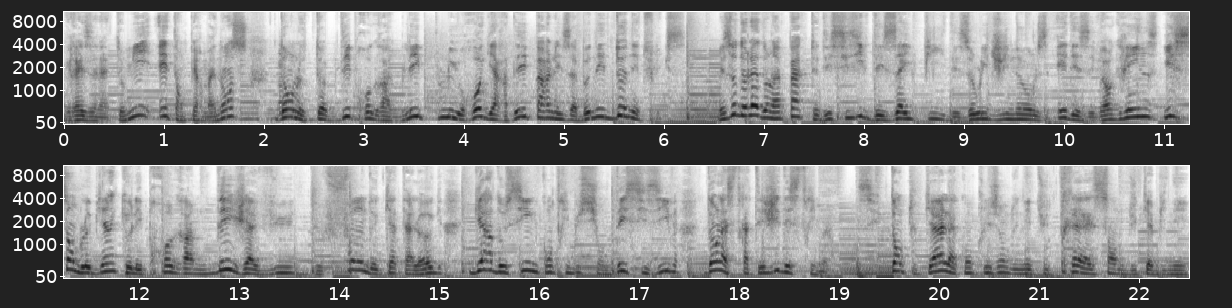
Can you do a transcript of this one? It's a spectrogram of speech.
Grey's Anatomy est en permanence dans le top des programmes les plus regardés par les abonnés de Netflix. Mais au-delà de l'impact décisif des IP, des originals et des evergreens, il semble bien que les programmes déjà vus de fond de catalogue gardent aussi une contribution décisive dans la stratégie des streamers. C'est en tout cas la conclusion d'une étude très récente du cabinet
